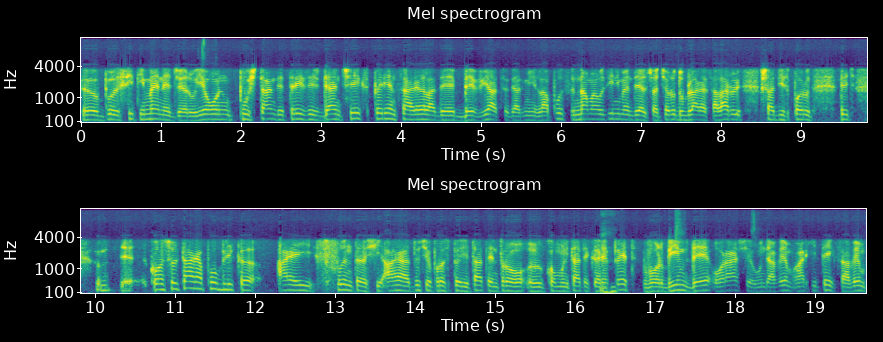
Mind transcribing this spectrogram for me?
Uh, b- city managerul e un puștan de 30 de ani. Ce experiență are ăla de, de viață, de admin? L-a pus, n-a mai auzit nimeni de el și a cerut dublarea salariului și a dispărut. Deci, um, eh, consultarea publică aia e sfântă și aia aduce prosperitate într-o uh, comunitate. Că, repet, vorbim de orașe unde avem arhitecți, avem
